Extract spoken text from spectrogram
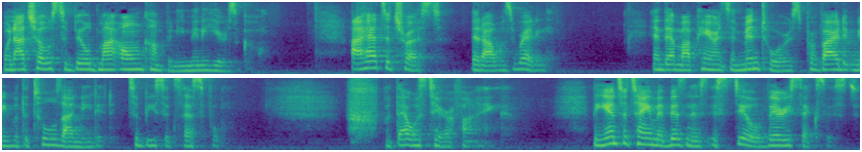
when I chose to build my own company many years ago. I had to trust that I was ready and that my parents and mentors provided me with the tools I needed to be successful. But that was terrifying. The entertainment business is still very sexist.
